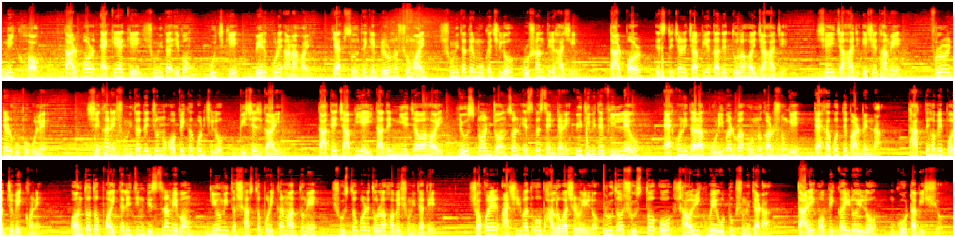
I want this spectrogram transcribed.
নিক হক তারপর একে একে সুনিতা এবং বুজকে বের করে আনা হয়। ক্যাপসুল থেকে বেরোনোর সময় সুনিতাদের মুখে ছিল প্রশান্তির হাসি। তারপর স্ট্রেচারে চাপিয়ে তাদের তোলা হয় জাহাজে। সেই জাহাজ এসে থামে ফ্লোরিডার উপকূলে। সেখানে সুনিতাদের জন্য অপেক্ষা করছিল বিশেষ গাড়ি। তাতে চাপিয়েই তাদের নিয়ে যাওয়া হয় হিউস্টন জনসন স্পেস সেন্টারে। পৃথিবীতে ফিরলেও এখনই তারা পরিবার বা অন্য কারোর সঙ্গে দেখা করতে পারবেন না। থাকতে হবে পর্যবেক্ষণে। অন্তত পঁয়তাল্লিশ দিন বিশ্রাম এবং নিয়মিত স্বাস্থ্য পরীক্ষার মাধ্যমে সুস্থ করে তোলা হবে সুনিতাদের। সকলের আশীর্বাদ ও ভালোবাসা রইল। দ্রুত সুস্থ ও স্বাভাবিক হয়ে উঠুক সুনিতারা। তারই অপেক্ষায় রইল গোটা বিশ্ব।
